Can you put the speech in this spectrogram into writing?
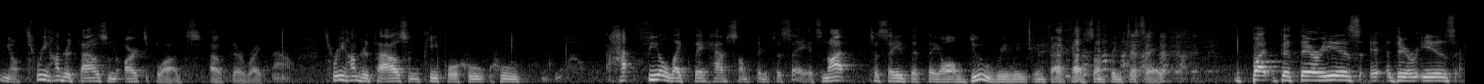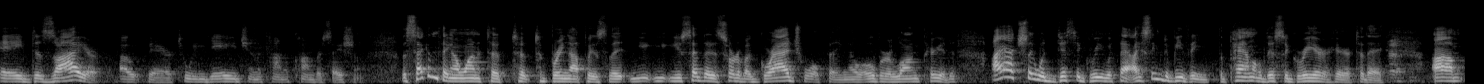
you know 300,000 arts blogs out there right now. 300,000 people who, who feel like they have something to say. It's not to say that they all do really, in fact, have something to say, but that there is, there is a desire out there to engage in a kind of conversation. The second thing I wanted to, to, to bring up is that you, you said that it's sort of a gradual thing over a long period. I actually would disagree with that. I seem to be the, the panel disagreeer here today. Um,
